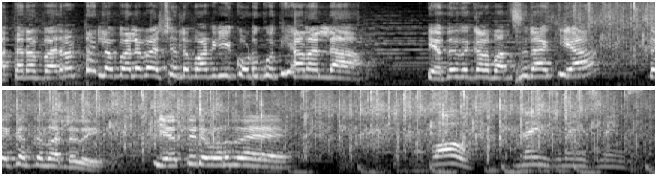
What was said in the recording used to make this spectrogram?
അത്തരം വരട്ടല്ലോ ബലവേഷല്ലോ വഴങ്ങി കൊടുക്കുന്നയാളല്ല എന്ന് നിങ്ങൾ മനസ്സിലാക്കിയ? നിങ്ങൾക്ക് നല്ലത്. എന്തിനു വെറുതെ? Wow, nice, nice, nice.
